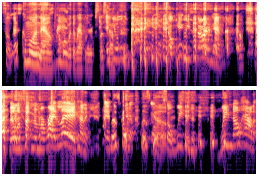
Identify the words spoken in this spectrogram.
So let's come on now. Come on with the rap lyrics. Let's go. don't get me started now. I'm, I'm, feeling something in my right leg, honey. And, let's go. Let's so, go. So we we know how to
